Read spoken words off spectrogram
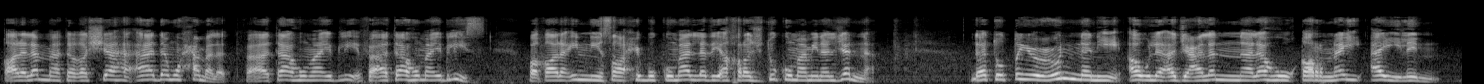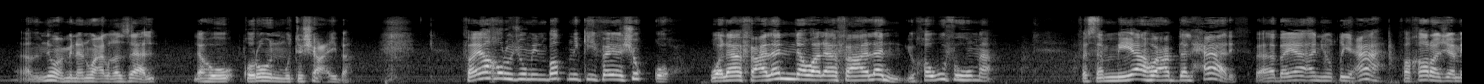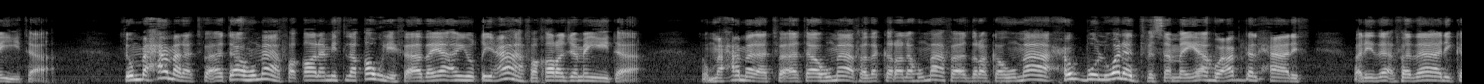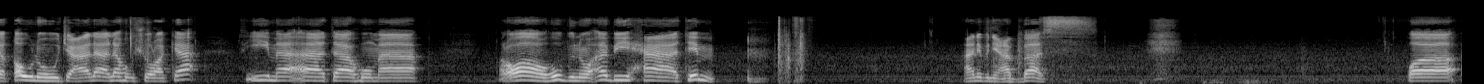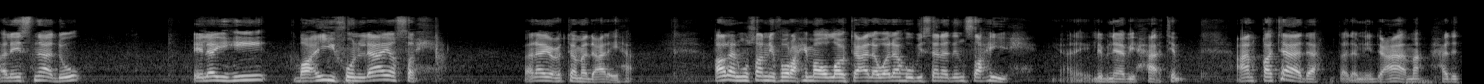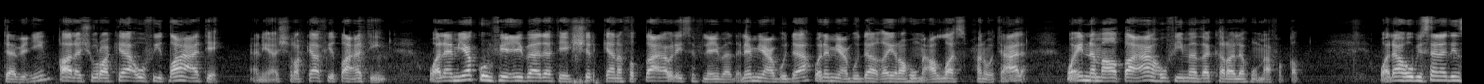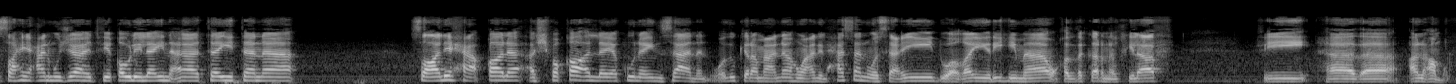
قال لما تغشاها آدم حملت فأتاهما إبليس, فأتاهما إبليس فقال إني صاحبكما الذي أخرجتكما من الجنة لتطيعنني أو لأجعلن له قرني أيل. نوع من أنواع الغزال له قرون متشعبة. فيخرج من بطنك فيشقه ولا فعلن ولا فعلن يخوفهما. فسمياه عبد الحارث فأبيا أن يطيعاه فخرج ميتا. ثم حملت فأتاهما فقال مثل قوله فأبيا أن يطيعاه فخرج ميتا. ثم حملت فأتاهما فذكر لهما فأدركهما حب الولد فسمياه عبد الحارث. فذلك قوله جعلا له شركاء فيما آتاهما. رواه ابن أبي حاتم. عن ابن عباس. والإسناد إليه ضعيف لا يصح فلا يعتمد عليها. قال المصنف رحمه الله تعالى وله بسند صحيح يعني لابن أبي حاتم عن قتادة قتادة بن دعامة أحد التابعين قال شركاء في طاعته يعني أشركا في طاعته ولم يكن في عبادته الشرك كان في الطاعة وليس في العبادة لم يعبداه ولم يعبدا غيره مع الله سبحانه وتعالى وإنما أطاعاه فيما ذكر لهما فقط. وله بسند صحيح عن مجاهد في قول لئن آتيتنا صالحا قال أشفقا ألا يكون إنسانا. وذكر معناه عن الحسن وسعيد وغيرهما. وقد ذكرنا الخلاف في هذا الأمر.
